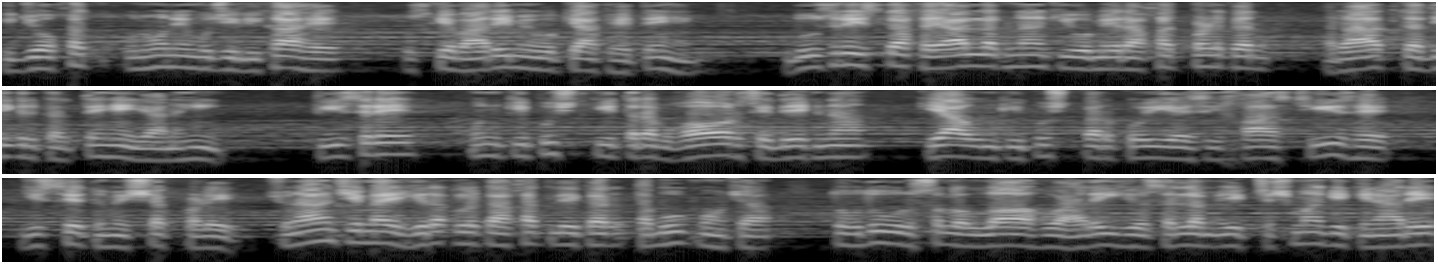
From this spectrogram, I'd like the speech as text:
کہ جو خط انہوں نے مجھے لکھا ہے، اس کے بارے میں وہ کیا کہتے ہیں۔ دوسرے، اس کا خیال رکھنا کہ وہ میرا خط پڑھ کر رات کا ذکر کرتے ہیں یا نہیں۔ تیسرے، ان کی پشت کی طرف غور سے دیکھنا، کیا ان کی پشت پر کوئی ایسی خاص چیز ہے جس سے تمہیں شک پڑے؟ چنانچہ میں ہرقل کا خط لے کر تبوک پہنچا تو حضور صلی اللہ علیہ وسلم ایک چشمہ کے کنارے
